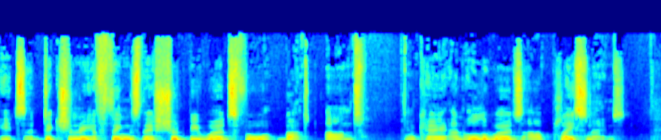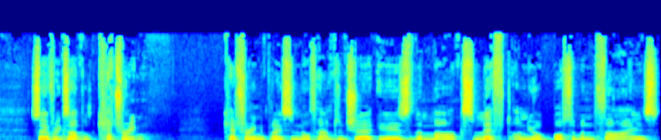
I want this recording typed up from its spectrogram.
It's a dictionary of things there should be words for but aren't. Okay? And all the words are place names. So, for example, Kettering Kettering, a place in Northamptonshire, is the marks left on your bottom and thighs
